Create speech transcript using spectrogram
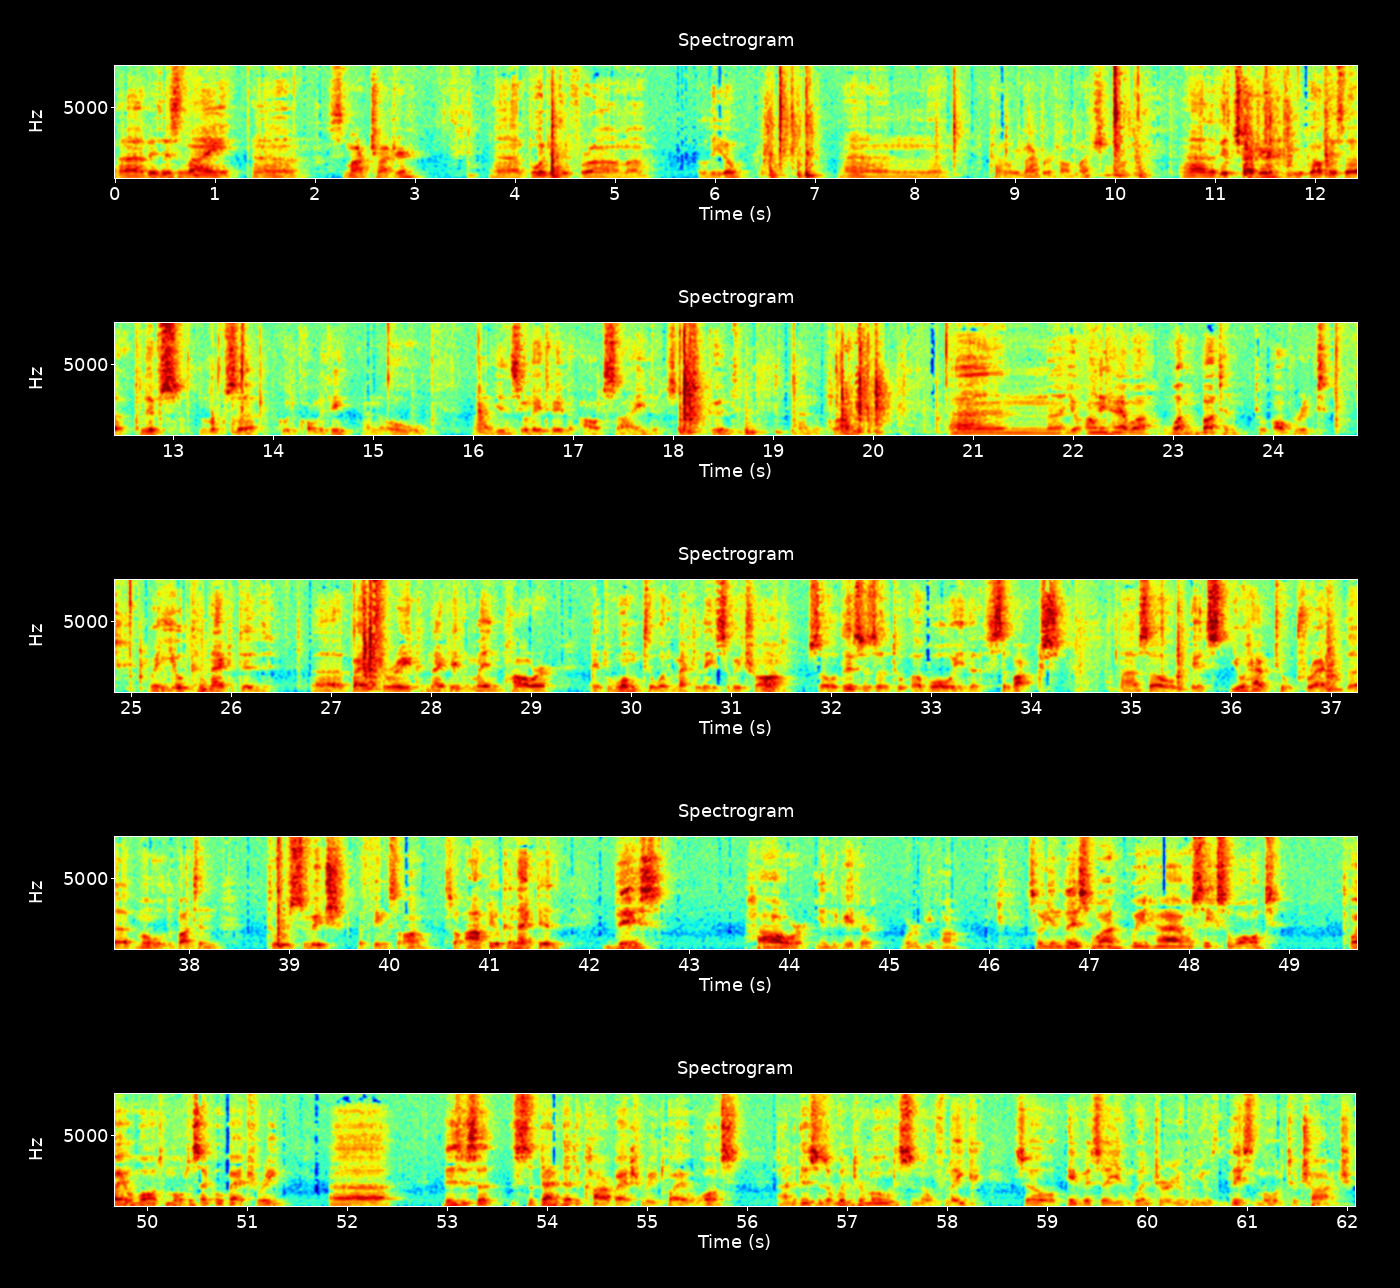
Uh, this is my uh, smart charger. Uh, bought it from uh, Lidl and can't remember how much. And this charger, you got this uh, clips, looks uh, good quality and all uh, insulated outside, so it's good. And the plug, and uh, you only have uh, one button to operate. When you connected uh, battery, connected main power, it won't automatically switch on. So this is to avoid sparks. Uh, so it's you have to press the mode button to switch the things on. So after you connected, this power indicator will be on. So in this one, we have a 6 watt, 12 watt motorcycle battery. Uh, this is a standard car battery, 12 watts. And this is a winter mode, snowflake. So if it's in winter, you can use this mode to charge.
